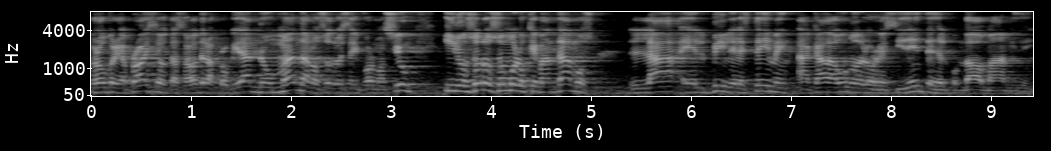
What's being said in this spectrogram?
Property Appraiser o tasador de la propiedad nos manda a nosotros esa información y nosotros somos los que mandamos la, el bill, el statement a cada uno de los residentes del condado Miami-Dade.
